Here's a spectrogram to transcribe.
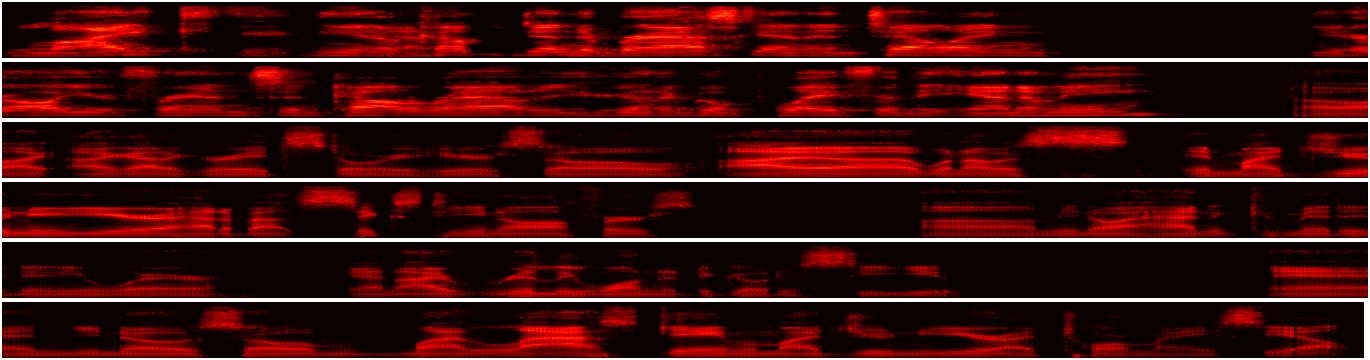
like? You know, yeah. coming to Nebraska and telling your all your friends in Colorado you're going to go play for the enemy. Oh, I, I got a great story here. So I uh, when I was in my junior year, I had about 16 offers. Um, you know, I hadn't committed anywhere, and I really wanted to go to CU. And, you know, so my last game of my junior year, I tore my ACL.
